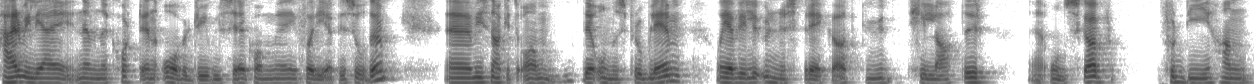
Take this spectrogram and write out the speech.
Her vil jeg nevne kort en overdrivelse jeg kom med i forrige episode. Vi snakket om det ondes problem, og jeg ville understreke at Gud tillater ondskap fordi han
